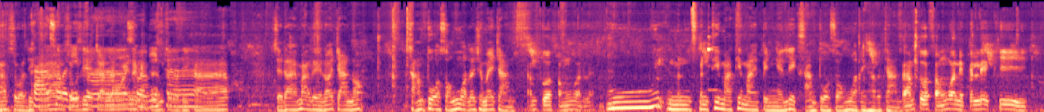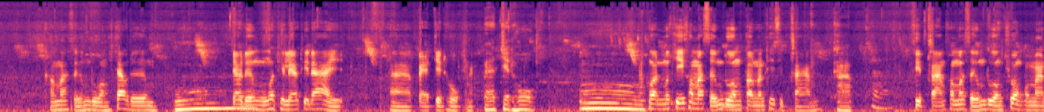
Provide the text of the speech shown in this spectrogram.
รับ สวัสดีครับ ค่ะสวัสดีค่ะอาจารย์น้อยนะครับผมสสวัวัสสดีดีคค่ะรับเสียดายมากเลยเนาะอาจารย์เนาะสามตัวสองงวดแล้วใช่ไหมอาจารย์สามตัวสองงวดแล้วโอ้ยมันมันที่มาที่มาเป็นไงเลขสามตัวสองงวดนะครับอาจารย์สามตัวสองงวดเนี่ยเป็นเลขที่เขามาเสริมดวงเจ้าเดิม โอ้เจ้าเดิมงวดที่แล้วที่ได้อ่าแปดเจ็ดหกนะแปดเจ็ดหกอ๋องวดเมื่อกี้เขามาเสริมดวงตอนวันที่สิบสามครับค่ะ สิบสามเขามาเสริมดวงช่วงประมาณ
